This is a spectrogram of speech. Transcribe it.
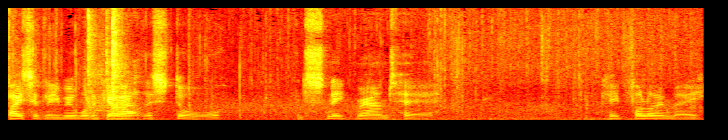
Basically, we want to go out this door and sneak round here. Keep following me.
